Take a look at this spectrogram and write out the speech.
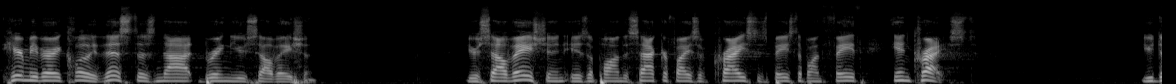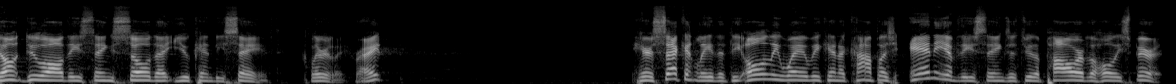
hear me very clearly. This does not bring you salvation. Your salvation is upon the sacrifice of Christ, is based upon faith in Christ. You don't do all these things so that you can be saved, clearly, right? Here, secondly, that the only way we can accomplish any of these things is through the power of the Holy Spirit.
